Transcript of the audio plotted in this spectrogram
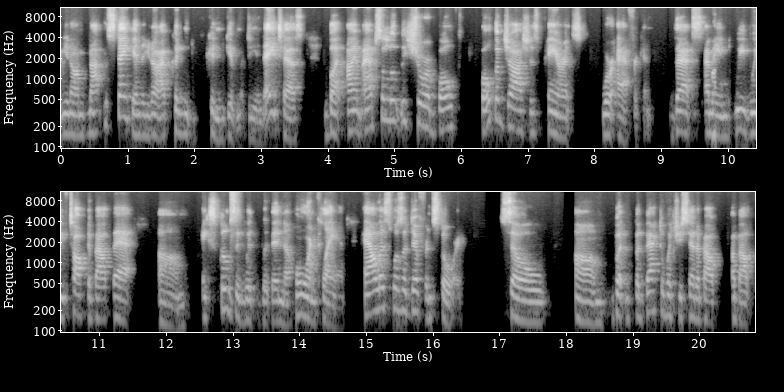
you know, I'm not mistaken. You know, I couldn't couldn't give him a DNA test, but I'm absolutely sure both both of Josh's parents were African. That's, I mean, we we've talked about that um, exclusive with, within the Horn clan. Alice was a different story. So, um, but but back to what you said about about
